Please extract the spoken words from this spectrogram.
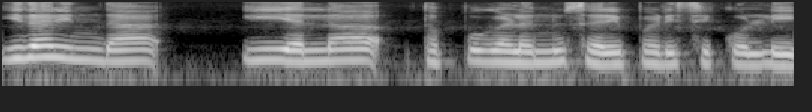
ಇದರಿಂದ ಈ ಎಲ್ಲ ತಪ್ಪುಗಳನ್ನು ಸರಿಪಡಿಸಿಕೊಳ್ಳಿ.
